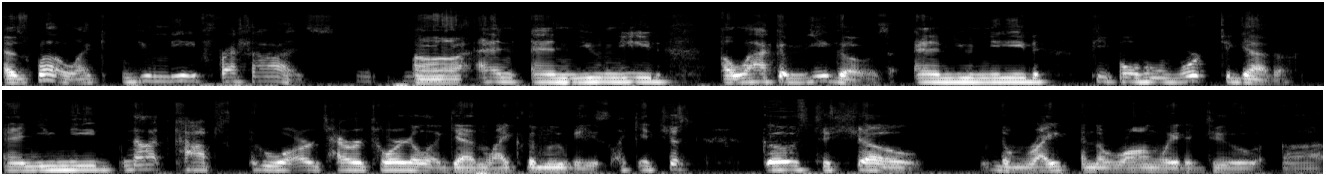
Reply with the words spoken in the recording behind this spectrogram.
as well. Like you need fresh eyes, uh, and and you need a lack of egos, and you need people who work together, and you need not cops who are territorial again, like the movies. Like it just goes to show the right and the wrong way to do uh,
